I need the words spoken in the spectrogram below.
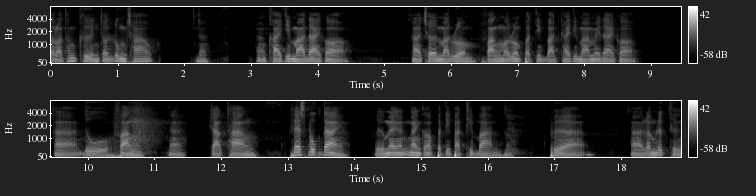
ตลอดทั้งคืนจนรุ่งเช้านะใครที่มาได้ก็เชิญมาร่วม ฟังมาร่วมปฏิบัติ ใครที่มาไม่ได้ก็ดูฟังนะจากทาง Facebook ได้ หรือไม่งั้นก็ปฏิบัติที่บ้านนะเพื่ออลำลึกถึง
